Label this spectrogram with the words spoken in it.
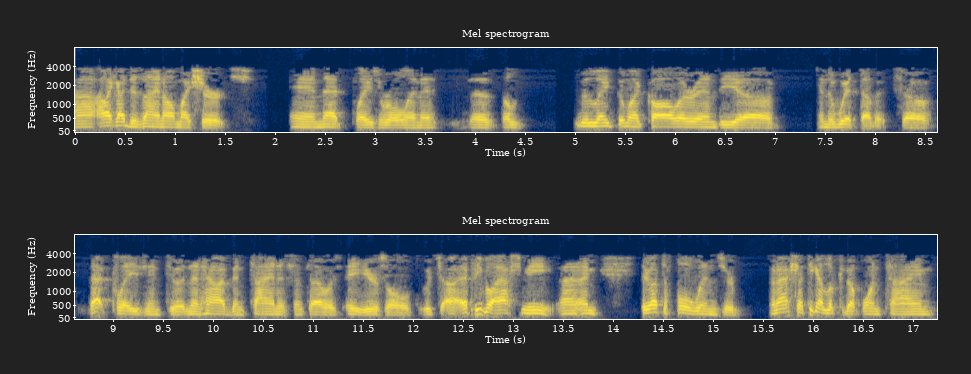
uh, like I design all my shirts and that plays a role in it. The, the, the length of my collar and the, uh, and the width of it. So that plays into it. And then how I've been tying it since I was eight years old, which I, people ask me, uh, and they got the full Windsor. And actually, I think I looked it up one time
